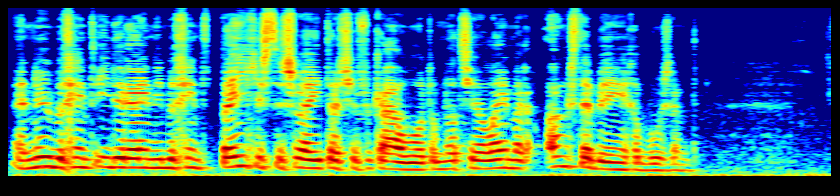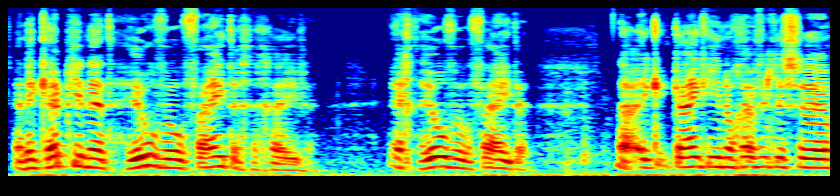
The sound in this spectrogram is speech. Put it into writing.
En nu begint iedereen die begint peentjes te zweten als je verkouden wordt. Omdat ze alleen maar angst hebben ingeboezemd. En ik heb je net heel veel feiten gegeven. Echt heel veel feiten. Nou, ik kijk hier nog eventjes. Uh,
